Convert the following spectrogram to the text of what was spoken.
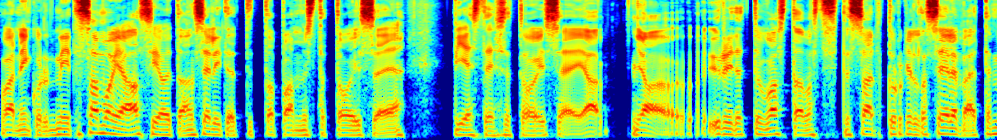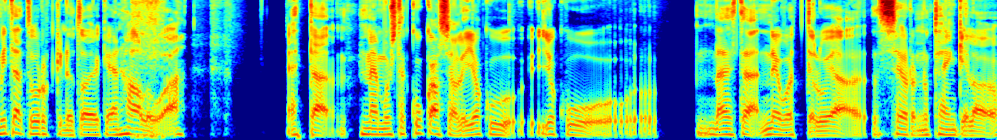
vaan niin kuin niitä samoja asioita on selitetty tapaamista toiseen ja viesteistä toiseen ja, ja yritetty vastaavasti sitten saada Turkilta selvää, että mitä Turkki nyt oikein haluaa. Että mä en muista kuka se oli, joku, joku näistä neuvotteluja seurannut henkilö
